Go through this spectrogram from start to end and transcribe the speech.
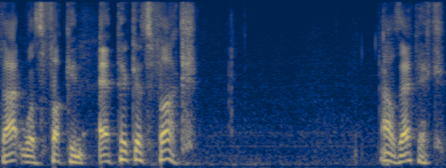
That was fucking epic as fuck. That was epic.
